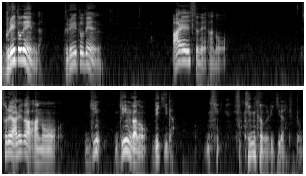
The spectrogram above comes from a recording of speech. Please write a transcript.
グレートデーンだ。グレートデーン。あれですよね、あの、それあれが、あの、銀、銀河の力だ。銀河の力だって言っても。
